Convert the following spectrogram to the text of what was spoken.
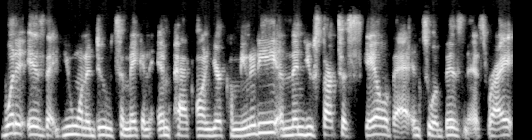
what it is that you want to do to make an impact on your community. And then you start to scale that into a business, right?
